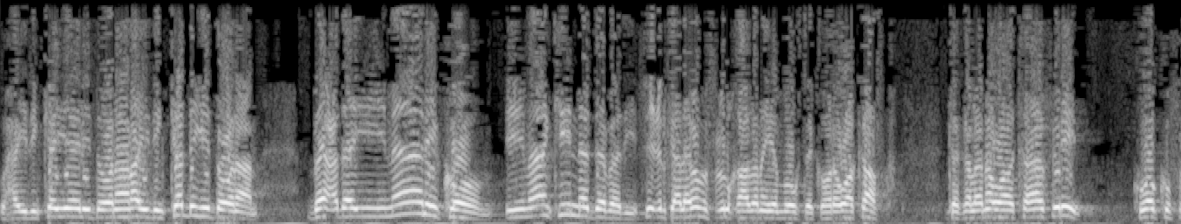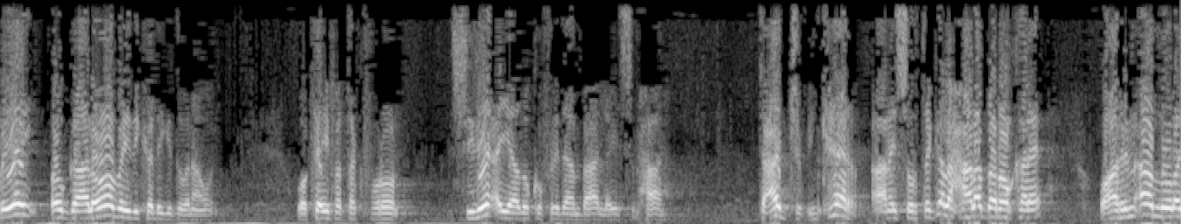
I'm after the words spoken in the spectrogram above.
Waxay idinka yeeli doonaan oo idinka dhigi doonaan. Bacda iimaanikum iimaankiina dabadi ficilka laba mafcuul qaadanaya moogtay ka hore waa kaafka. Ka kalena waa kaafiriin kuwa kufriyey oo gaalooba idinka dhigi doonaan wey wa kayfa takfuruun? Sidee ayaad u kufridaan ba alla yidhi subxaana tacajub inkeer aanay suurtagala xaaladan oo kale waa arrin aada loola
